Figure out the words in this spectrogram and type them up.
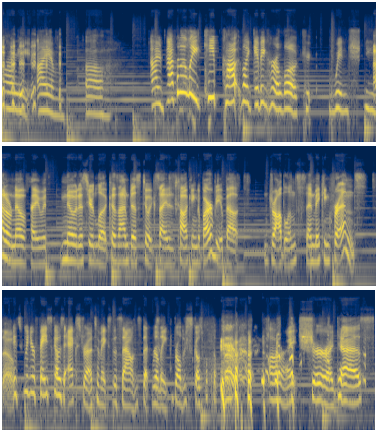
I I am uh I definitely keep co- like giving her a look when she I don't know if I would notice your look because I'm just too excited talking to Barbie about droblins and making friends. So It's when your face goes extra to makes the sounds that really Brother just goes, What the fuck? Alright, sure, I guess.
